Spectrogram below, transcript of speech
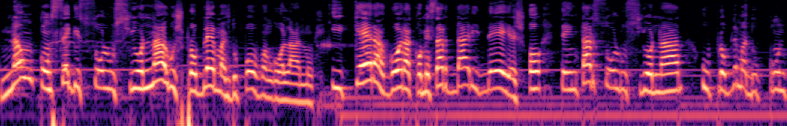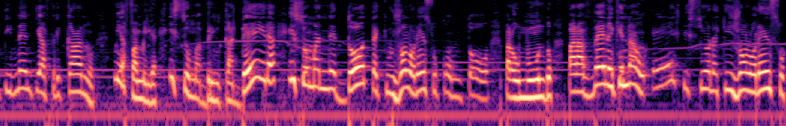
não consegue solucionar os problemas do povo angolano e quer agora começar a dar ideias ou tentar solucionar o problema do continente africano. Minha família, isso é uma brincadeira, isso é uma anedota que o João Lourenço contou para o mundo para verem que não, este senhor aqui, João Lourenço,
